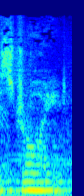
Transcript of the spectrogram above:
Destroyed.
